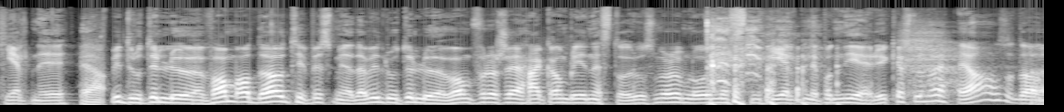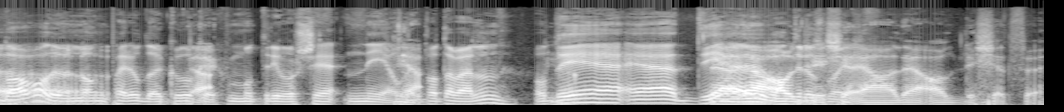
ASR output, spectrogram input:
helt ned. Ja. Vi dro til Løvham. og Det er typisk media. Vi dro til Løvham for å se her kan bli neste år Rosenborg. De lå nesten helt ned på nedrykk en stund. Ja, altså da, da var det jo en lang periode hvor Ja. dere måtte drive og se nedover Ja. på tabellen. Og det er Det, det, er aldri skjedd, ja, det har aldri skjedd før.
